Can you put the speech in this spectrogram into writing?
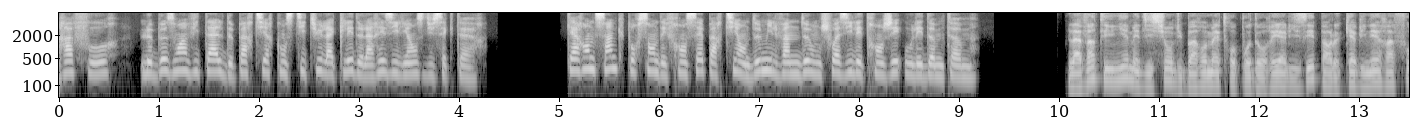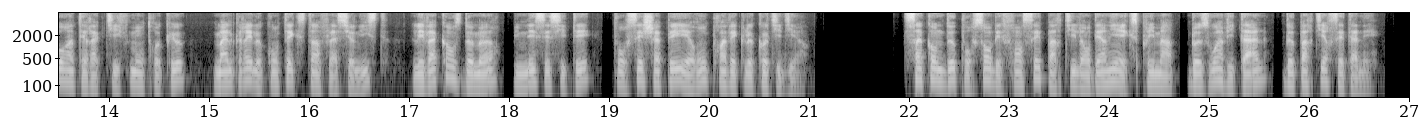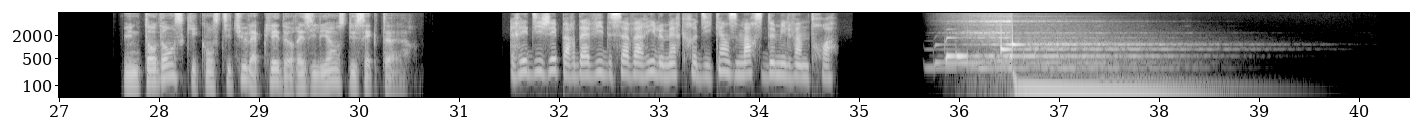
Rafour, le besoin vital de partir constitue la clé de la résilience du secteur. 45% des Français partis en 2022 ont choisi l'étranger ou les dom-tom. La 21e édition du baromètre Opodo réalisé par le cabinet Rafour Interactif montre que, malgré le contexte inflationniste, les vacances demeurent une nécessité pour s'échapper et rompre avec le quotidien. 52% des Français partis l'an dernier expriment un besoin vital de partir cette année. Une tendance qui constitue la clé de résilience du secteur. Rédigé par David Savary le mercredi 15 mars 2023.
